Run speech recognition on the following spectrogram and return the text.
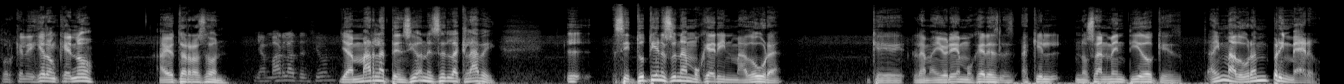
Porque le dijeron que no. Hay otra razón. Llamar la atención. Llamar la atención, esa es la clave. Si tú tienes una mujer inmadura, que la mayoría de mujeres aquí nos han mentido que ahí maduran primero.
